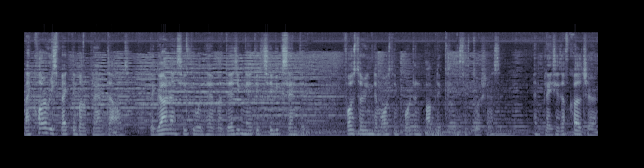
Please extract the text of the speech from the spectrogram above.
Like all respectable planned towns, the Garden City would have a designated civic center, fostering the most important public institutions and places of culture,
